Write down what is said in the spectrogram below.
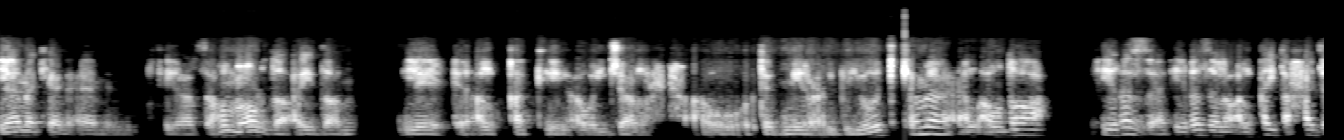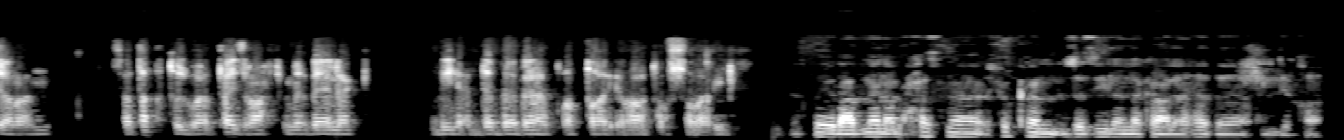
لا مكان آمن في غزة. هم عرضة أيضا للقتل أو الجرح أو تدمير البيوت كما الأوضاع في غزة. في غزة لو ألقيت حجرا ستقتل وتجرح فما بالك بالدبابات والطائرات والصواريخ. السيد عدنان أبو حسنة شكرا جزيلا لك على هذا اللقاء.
